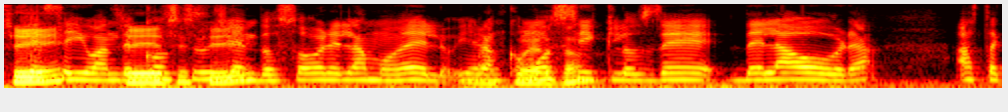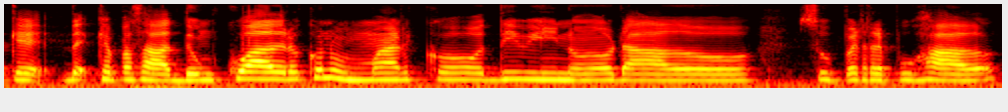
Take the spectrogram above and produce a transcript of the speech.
que se iban deconstruyendo sobre la modelo y eran como ciclos de, de, la obra hasta que, que pasaba de un cuadro con un marco divino, dorado, súper repujado,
